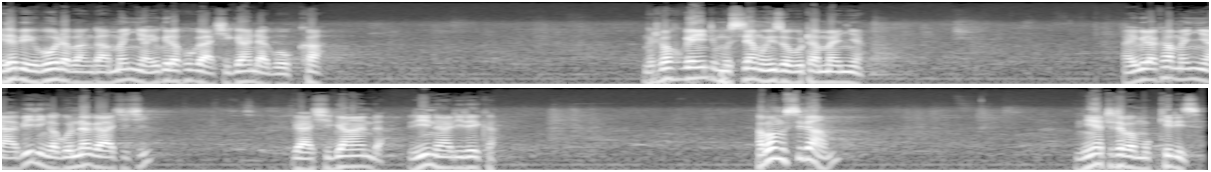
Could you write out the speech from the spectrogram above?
era bebaolaba nga amanya ayogerako ga kiganda gokka. Nga tebakuganye nti musiraamu oyinza obutamanya. Ayogerako amanya abiri nga gonna gakiki ga kiganda liri nalireka. Aba musiraamu naye ate tabamukkiriza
